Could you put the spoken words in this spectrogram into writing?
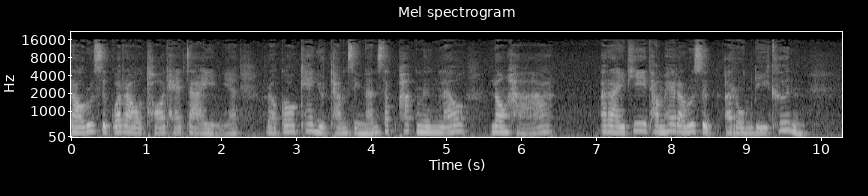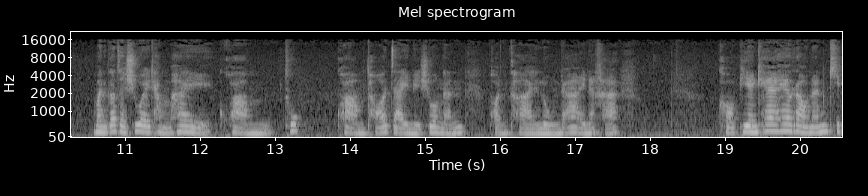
เรารู้สึกว่าเราท้อแท้ใจอย่างเงี้ย เราก็แค่หยุดทำสิ่งนั้นสักพักหนึ่งแล้วลองหาอะไรที่ทำให้เรารู้สึกอารมณ์ดีขึ้น มันก็จะช่วยทำให้ความทุกข์ความท้อใจในช่วงนั้นผ่อนคลายลงได้นะคะ ขอเพียงแค่ให้เรานั้นคิด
